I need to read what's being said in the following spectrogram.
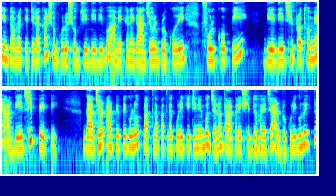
কিন্তু আমরা কেটে রাখা সবগুলো সবজি দিয়ে দিব। আমি এখানে গাজর, ব্রোকলি, ফুলকপি দিয়ে দিয়েছি প্রথমে, আর দিয়েছি পেঁপে। গাজর আর পেঁপেগুলো পাতলা পাতলা করে কেটে নেব যেন তাড়াতাড়ি সিদ্ধ হয়ে যায়, আর ব্রোকলিগুলো একটু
